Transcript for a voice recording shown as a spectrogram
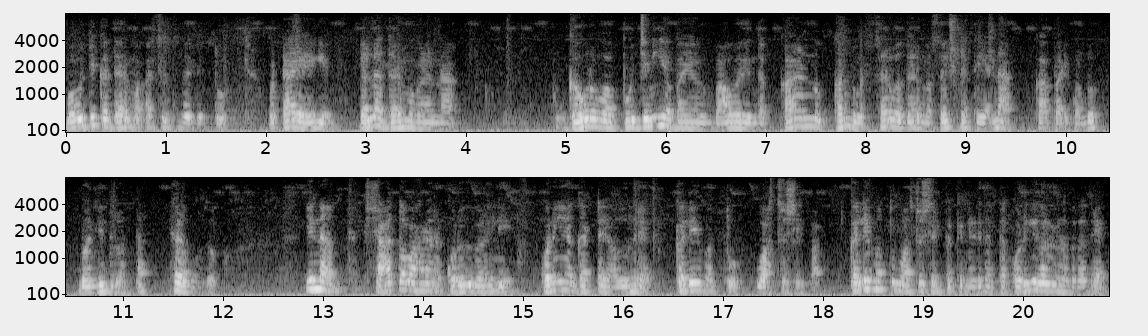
ಬೌದ್ಧಿಕ ಧರ್ಮ ಅಸ್ತಿತ್ವದಲ್ಲಿತ್ತು. ಒಟ್ಟಾರೆಯಾಗಿ ಎಲ್ಲ ಧರ್ಮಗಳನ್ನ ಗೌರವ ಪೂಜನೀಯ ಭಯ- ಭಾವದಿಂದ ಕಂಡು ಕಂಡು ಸರ್ವಧರ್ಮ ಸಹಿಷ್ಣುತೆಯನ್ನ ಕಾಪಾಡಿಕೊಂಡು ಬಂದಿದ್ರು ಅಂತ ಹೇಳಬಹುದು ಇನ್ನ ಶಾತವಾಹನರ ಕೊಡುಗೆಗಳಲ್ಲಿ ಕೊನೆಯ ಘಟ್ಟ ಯಾವುದು ಅಂದ್ರೆ ಕಲೆ ಮತ್ತು ವಾಸ್ತುಶಿಲ್ಪ. ಕಲೆ ಮತ್ತು ವಾಸ್ತುಶಿಲ್ಪಕ್ಕೆ ನೀಡಿದಂತ ಕೊಡುಗೆಗಳನ್ನು ನೋಡೋದಾದ್ರೆ,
